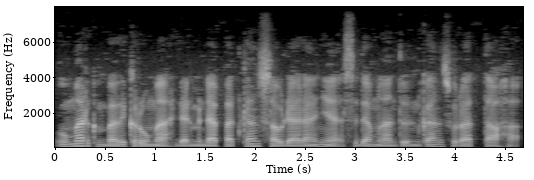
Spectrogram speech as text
Umar kembali ke rumah dan mendapatkan saudaranya sedang melantunkan surat Taha.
